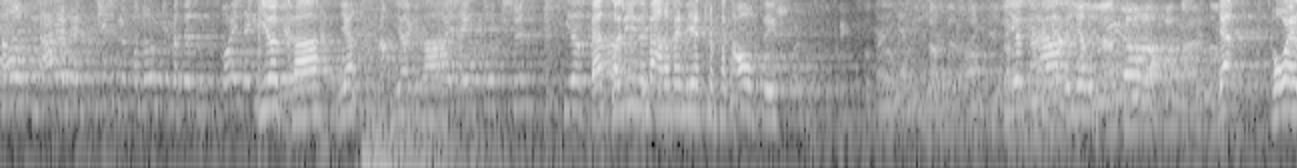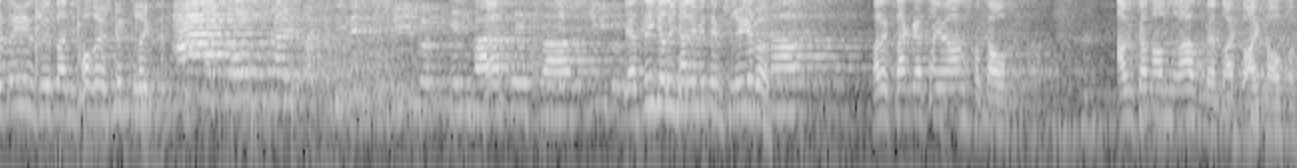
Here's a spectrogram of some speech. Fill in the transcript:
kaufen, Alter, dann ziehst du von irgendjemand, das sind zwei Längen. Hier kracht. Ja, Machst du zwei Längen so geschissen. was soll ich denn machen, wenn die jetzt schon verkauft ist? Hier kracht. Sicherlich. Ja, woher sehe ich es, wir es an die Woche erst mitkriegt. In Wannsee kracht. Ja, sicherlich hat ich mit dem geschrieben. Hat er gesagt, jetzt habe ich mir anders verkauft. Aber wir können auch einen Rasenmähertraktor einkaufen.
